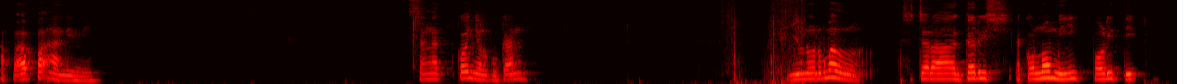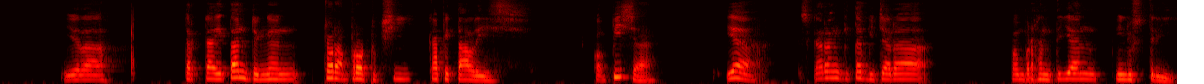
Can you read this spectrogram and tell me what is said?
apa-apaan ini? Sangat konyol bukan? New normal secara garis ekonomi politik ialah terkaitan dengan corak produksi kapitalis. Kok bisa? ya sekarang kita bicara pemberhentian industri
